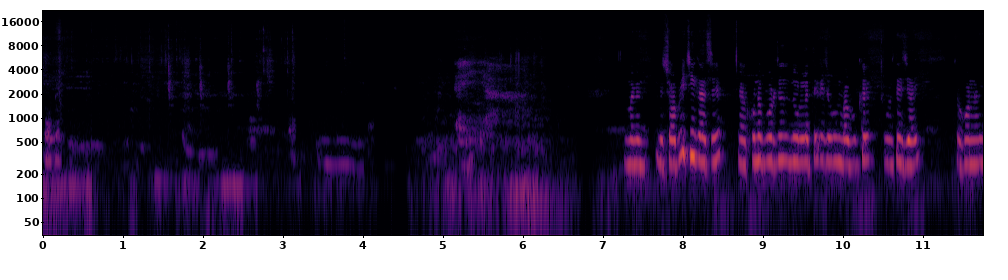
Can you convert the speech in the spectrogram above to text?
চলো এই যা। মানে সবই ঠিক আছে। এখনও পর্যন্ত দোলনা থেকে যখন বাবুকে তুলতে যাই, তখন ওই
